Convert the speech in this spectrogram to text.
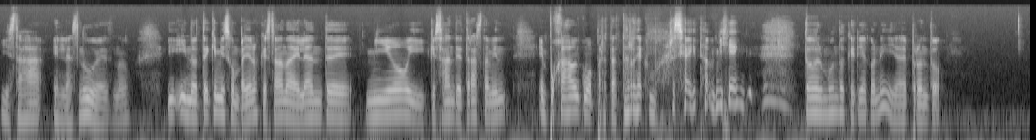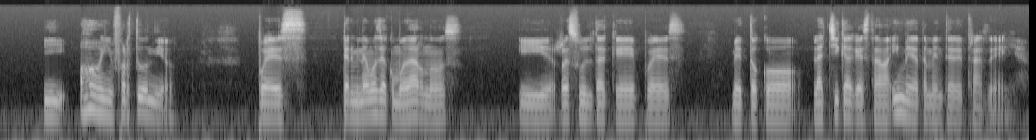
y estaba en las nubes, ¿no? Y, noté que mis compañeros que estaban adelante mío y que estaban detrás también empujaban como para tratar de acomodarse ahí también. Todo el mundo quería con ella de pronto. Y, oh, infortunio. Pues terminamos de acomodarnos y resulta que pues me tocó la chica que estaba inmediatamente detrás de ella.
